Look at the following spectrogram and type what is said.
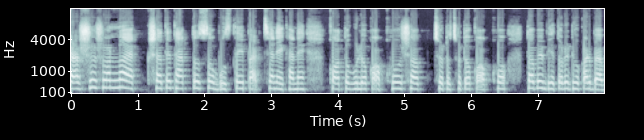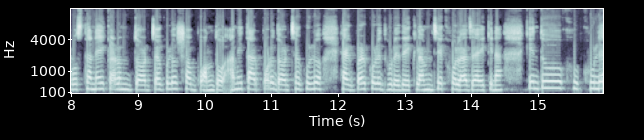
চারশো সৈন্য একসাথে থাকতো সো বুঝতেই পারছেন এখানে কতগুলো কক্ষ, সব ছোট ছোট কক্ষ। তবে ভেতরে ঢোকার ব্যবস্থা নেই, কারণ দরজাগুলো সব বন্ধ। আমি তারপরে দরজাগুলো একবার করে ধরে দেখলাম যে খোলা যায় কিনা। কিন্তু খুলে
